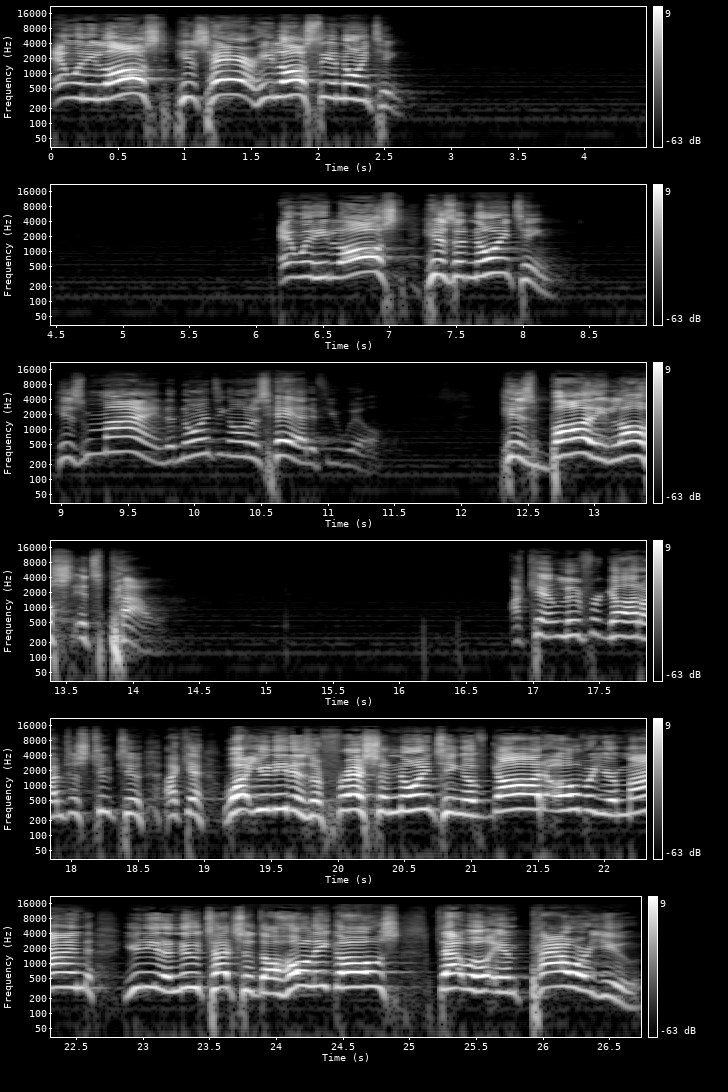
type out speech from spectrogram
And when he lost his hair, he lost the anointing. And when he lost his anointing, his mind, anointing on his head, if you will, his body lost its power. I can't live for God. I'm just too timid. I can't. What you need is a fresh anointing of God over your mind. You need a new touch of the Holy Ghost that will empower you.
